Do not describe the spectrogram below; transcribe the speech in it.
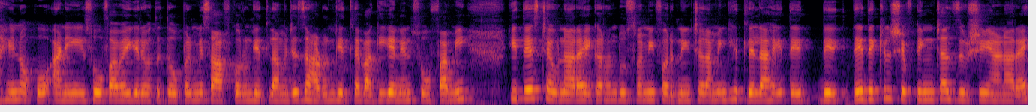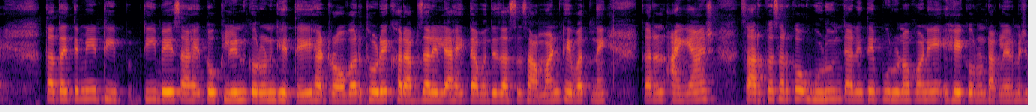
हे नको आणि सोफा वगैरे होता तो पण मी साफ करून घेतला म्हणजे झाडून घेतला बाकी काही नाही सोफा मी इथेच ठेवणार आहे कारण दुसरं मी फर्निचर आम्ही घेतलेलं आहे. ते दे ते देखील शिफ्टिंगच्याच दिवशी येणार आहे. तर आता इथे मी टी टी बेस आहे तो क्लीन करून घेते. ह्या ड्रॉवर थोडे खराब झालेले आहे त्यामध्ये जास्त सामान ठेवत नाही. कारण आयांश सारखं सारखं उघडून त्याने ते पूर्णपणे हे करून टाकलेले म्हणजे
